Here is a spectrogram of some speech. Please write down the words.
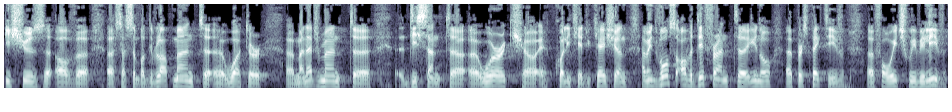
issues of uh, uh, sustainable development, uh, water management, decent work, quality education. I mean, those are the different, you know, for which we believe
